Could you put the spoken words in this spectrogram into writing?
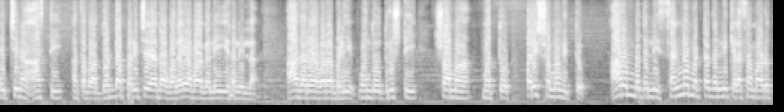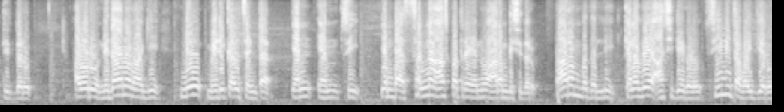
ಹೆಚ್ಚಿನ ಆಸ್ತಿ ಅಥವಾ ದೊಡ್ಡ ಪರಿಚಯದ ವಲಯವಾಗಲಿ ಇರಲಿಲ್ಲ. ಆದರೆ ಅವರ ಬಳಿ ಒಂದು ದೃಷ್ಟಿ, ಶ್ರಮ ಮತ್ತು ಪರಿಶ್ರಮವಿತ್ತು. ಆರಂಭದಲ್ಲಿ ಸಣ್ಣ ಮಟ್ಟದಲ್ಲಿ ಕೆಲಸ ಮಾಡುತ್ತಿದ್ದರು. ಅವರು ನಿಧಾನವಾಗಿ ನ್ಯೂ ಮೆಡಿಕಲ್ ಸೆಂಟರ್, ಎನ್ಎಂಸಿ ಎಂಬ ಸಣ್ಣ ಆಸ್ಪತ್ರೆಯನ್ನು ಆರಂಭಿಸಿದರು. ಪ್ರಾರಂಭದಲ್ಲಿ ಕೆಲವೇ ಹಾಸಿಗೆಗಳು, ಸೀಮಿತ ವೈದ್ಯರು,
